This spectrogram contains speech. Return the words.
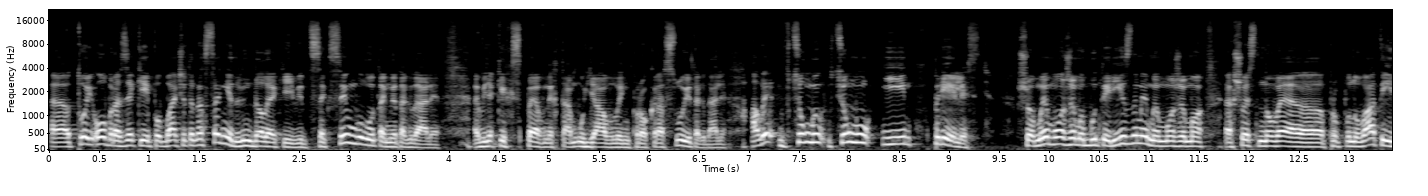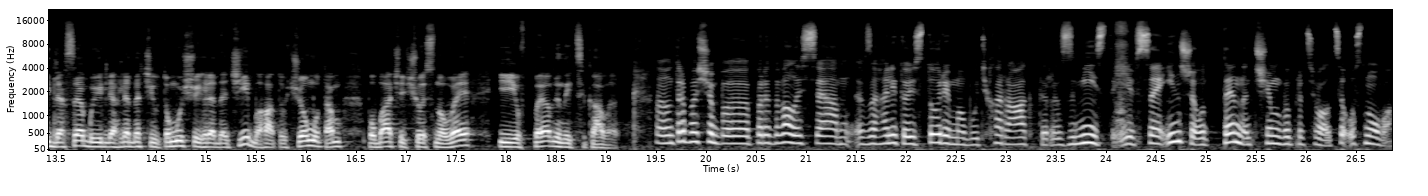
е, той образ, який побачите на сцені, він далекий від секс-символу там і так далі, від якихось певних там уявлень про красу і так далі. Але в цьому, в цьому і прелість. Що ми можемо бути різними, ми можемо е, щось нове е, пропонувати і для себе, і для глядачів, тому що і глядачі багато в чому там побачать щось нове і впевнений, цікаве. Е, Треба, щоб передавалися взагалі то історії, мабуть, характер, зміст і все інше. От те, над чим ви працювали, це основа.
